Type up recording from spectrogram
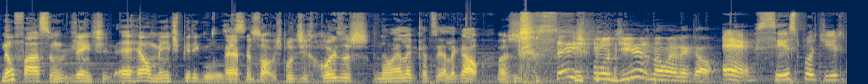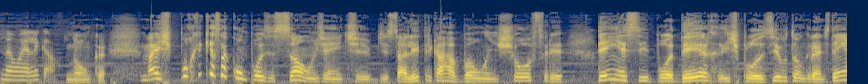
não façam. Gente, é realmente perigoso. É, assim. pessoal, explodir coisas não é legal. Quer dizer, é legal, mas se explodir não é legal. É, se explodir não é legal. Nunca. Mas por que, que essa composição, gente, de salitre, carvão, enxofre, tem esse poder explosivo tão grande? Tem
